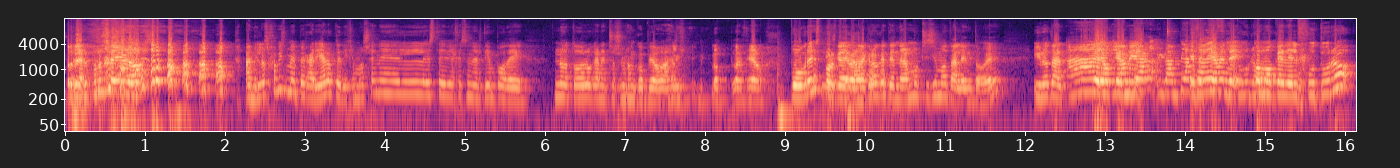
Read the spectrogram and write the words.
Real poseídos. a mí los Javis me pegaría lo que dijimos en el este viajes en el tiempo de no, todo lo que han hecho se lo han copiado a alguien lo han plagiado. Pobres, porque de verdad creo que tendrán muchísimo talento, ¿eh? Y no tal. Ah, pero lo que han me. lo han del efectivamente, como que del futuro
